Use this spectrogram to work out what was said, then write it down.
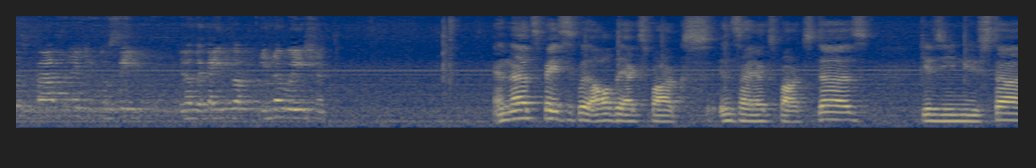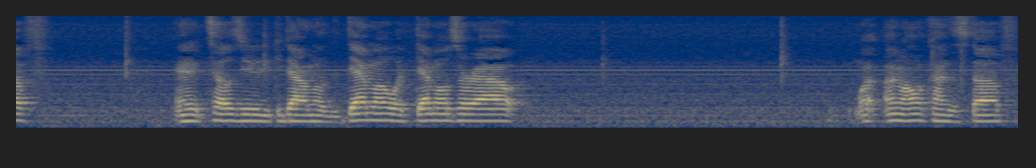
It's fascinating to see, you know, the kinds of innovation And that's basically all the Xbox Inside Xbox does. Gives you new stuff. And it tells you you can download the demo, what demos are out. What and all kinds of stuff.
